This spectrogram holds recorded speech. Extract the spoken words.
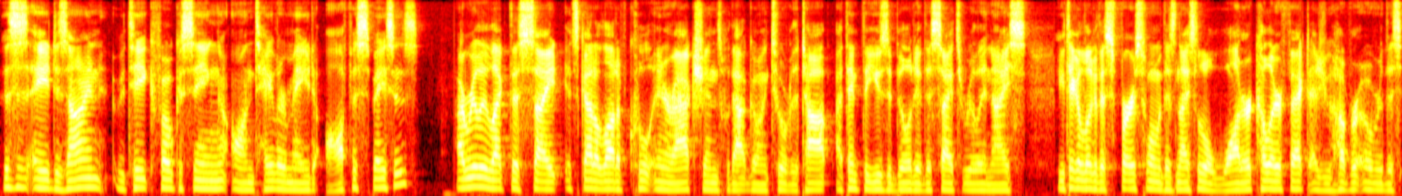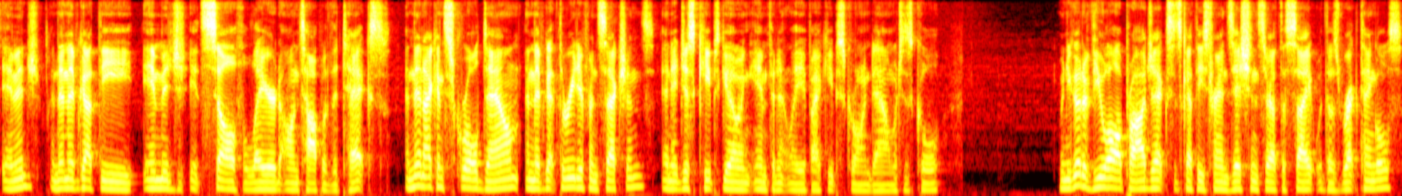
This is a design boutique focusing on tailor made office spaces. I really like this site. It's got a lot of cool interactions without going too over the top. I think the usability of this site's really nice. You take a look at this first one with this nice little watercolor effect as you hover over this image. And then they've got the image itself layered on top of the text. And then I can scroll down and they've got three different sections and it just keeps going infinitely if I keep scrolling down, which is cool. When you go to view all projects, it's got these transitions throughout the site with those rectangles.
